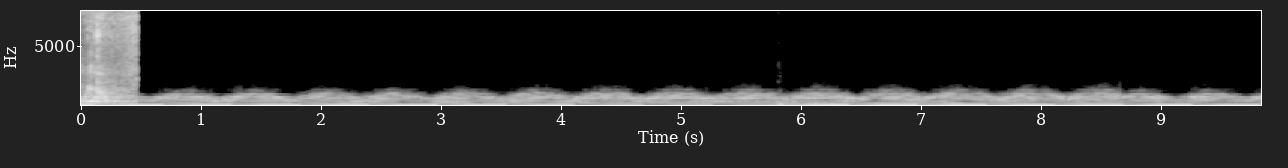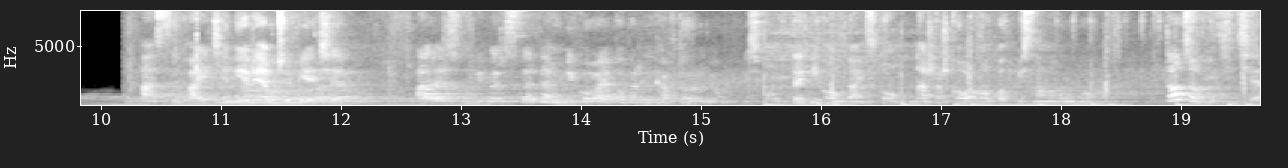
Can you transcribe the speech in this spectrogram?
kulał. A słuchajcie, nie wiem czy wiecie, ale z Uniwersytetem Mikołaja Kopernika w Toruniu i z Politechniką Gdańską nasza szkoła ma podpisaną umowę. To, co widzicie,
